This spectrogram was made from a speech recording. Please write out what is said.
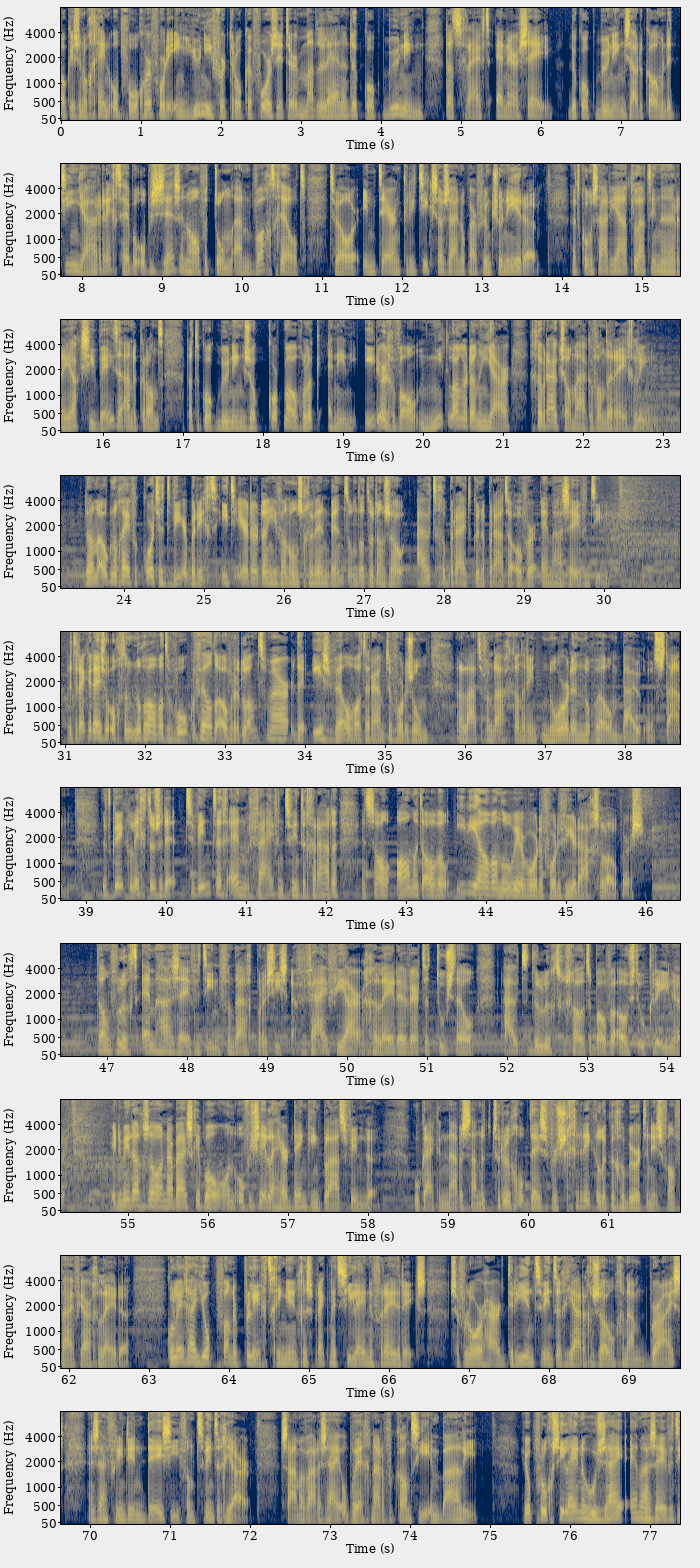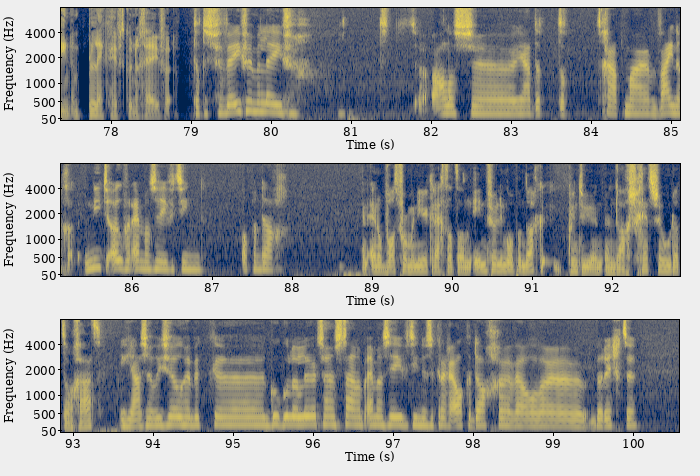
Ook is er nog geen opvolger voor de in juni vertrokken voorzitter Madeleine de Kok-Buning. Dat schrijft NRC. De Kok-Buning zou de komende 10 jaar recht hebben op 6,5 ton aan wachtgeld, terwijl er intern kritiek zou zijn op haar functioneren. Het commissariaat laat in een reactie weten aan de krant dat de Kok-Buning zo kort mogelijk en in ieder geval niet langer dan een jaar gebruik zal maken van de regeling. Dan ook nog even kort het weerbericht. Iets eerder dan je van ons gewend bent, omdat we dan zo uitgebreid kunnen praten over MH17. Er trekken deze ochtend nogal wat wolkenvelden over het land, maar er is wel wat ruimte voor de zon. En later vandaag kan er in het noorden nog wel een bui ontstaan. Het kwik ligt tussen de 20 en 25 graden. Het zal al met al wel ideaal wandelweer worden voor de vierdaagse lopers. Dan vlucht MH17. Vandaag precies vijf jaar geleden werd het toestel uit de lucht geschoten boven Oost-Oekraïne. In de middag zal er nabij Schiphol een officiële herdenking plaatsvinden. Hoe kijken nabestaanden terug op deze verschrikkelijke gebeurtenis van vijf jaar geleden? Collega Job van der Plicht ging in gesprek met Silene Frederiks. Ze verloor haar 23-jarige zoon genaamd Bryce en zijn vriendin Daisy van 20 jaar. Samen waren zij op weg naar een vakantie in Bali. Job vroeg Silene hoe zij MH17 een plek heeft kunnen geven. Dat is verweven in mijn leven. Alles, uh, ja, dat, dat gaat maar weinig, niet over MH17 op een dag. En, en op wat voor manier krijgt dat dan invulling op een dag? Kunt u een, een dag schetsen hoe dat dan gaat? Ja, sowieso heb ik uh, Google Alerts aanstaan op MH17. Dus ik krijg elke dag uh, wel uh, berichten.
